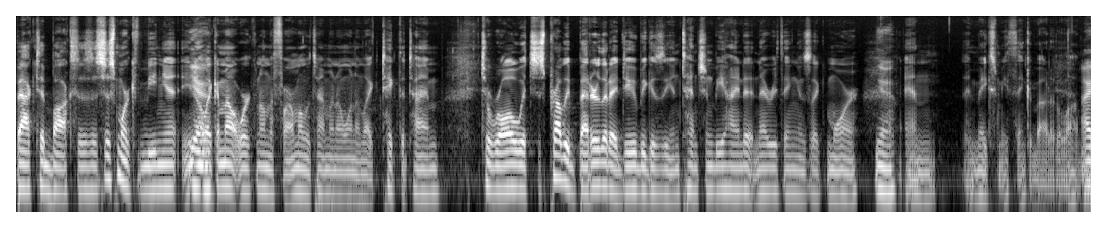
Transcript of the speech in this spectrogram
back to boxes. It's just more convenient. You Yeah. know, like I'm out working on the farm all the time, and I want to like take the time to roll, which is probably better that I do because the intention behind it and everything is like more. yeah. And it makes me think about it a lot. More. I,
